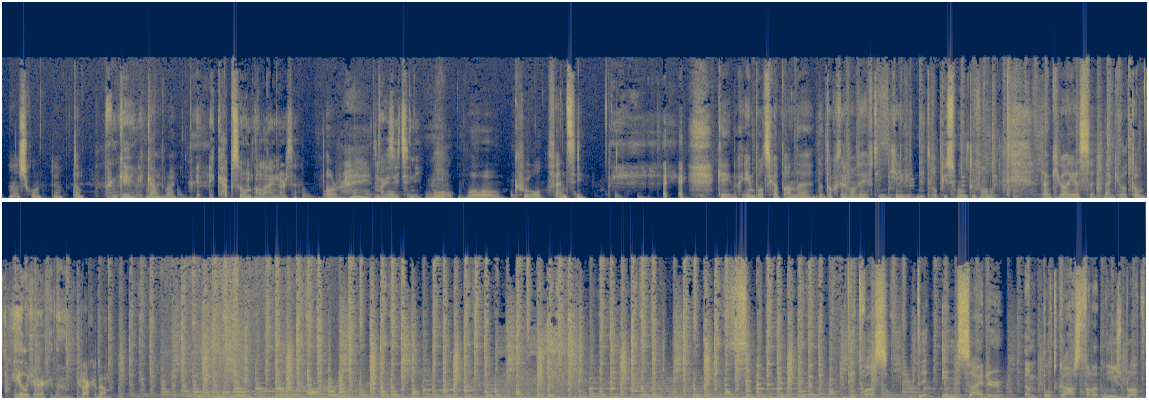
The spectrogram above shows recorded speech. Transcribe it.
Oh, schoon. Ja, Tom. Dank je. Ik heb, mooi, Ik heb zo'n aligners. Hè. Alright. Maar je ziet ze niet. Wow, wow. Cool. Fancy. Oké, nog één boodschap aan de, de, dochter van 15. Gelieve niet op je smoel te vallen. Dankjewel Jesse, dankjewel Tom. Heel graag gedaan. Graag gedaan. Dit was The Insider, een podcast van het Nieuwsblad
